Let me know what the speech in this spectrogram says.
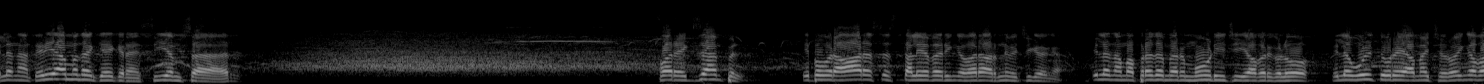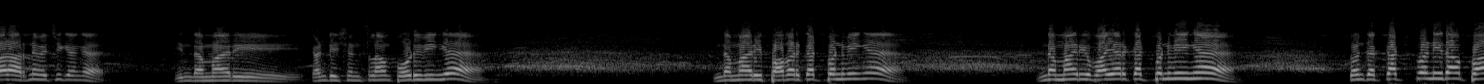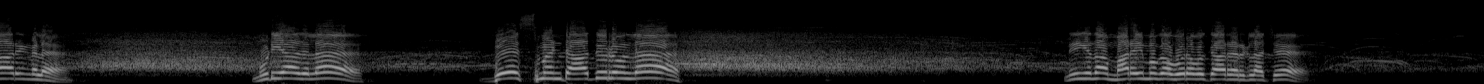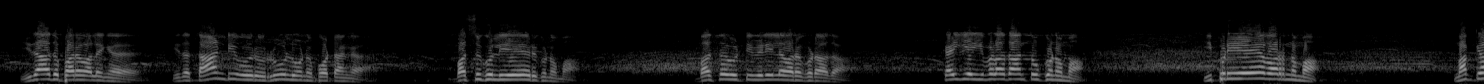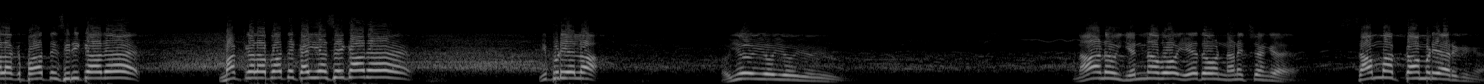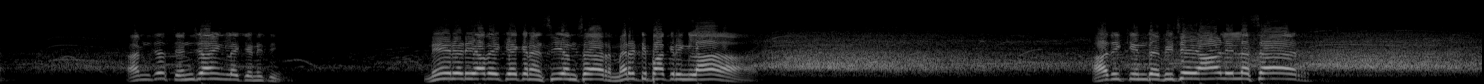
இல்ல நான் தெரியாம தான் கேட்கிறேன் சிஎம் சார் ஃபார் எக்ஸாம்பிள் இப்போ ஒரு ஆர்எஸ்எஸ் தலைவர் இங்க வராருன்னு வச்சுக்கோங்க. இல்ல நம்ம பிரதமர் மோடிஜி அவர்களோ இல்ல உள்துறை அமைச்சரோ இங்க வராருன்னு வச்சுக்கோங்க. இந்த மாதிரி கண்டிஷன்ஸ்லாம் போடுவீங்க? இந்த மாதிரி பவர் கட் பண்ணுவீங்க? இந்த மாதிரி வயர் கட் பண்ணுவீங்க? கொஞ்சம் கட் பண்ணி தான் பாருங்களேன் முடியாதுல? பேஸ்மெண்ட் அதிரும்ல. நீங்க தான் மறைமுக உறவுக்காரர்களாச்சே. இதாவது பரவாயில்லைங்க. இதை தாண்டி ஒரு ரூல் ஒன்று போட்டாங்க. பஸ்ஸுக்குள்ளேயே இருக்கணுமா? பஸ்ஸை விட்டு வெளியில வரக்கூடாதான் கையை இவ்வளவுதான் தூக்கணுமா? இப்படியே வரணுமா? மக்களை பார்த்து சிரிக்காத மக்களை பார்த்து கையசைக்காத இப்படி எல்லாம் ஐயோ ஐயோ ஐயோ நானும் என்னவோ ஏதோ நினைச்சேங்க. செம்ம காமெடியா இருக்குங்க. I am just enjoying like anything நேரடியாவே கேட்கிறேன் சிஎம் சார் மிரட்டி பாக்குறீங்களா அதுக்கு இந்த விஜய் ஆள் இல்ல சார்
